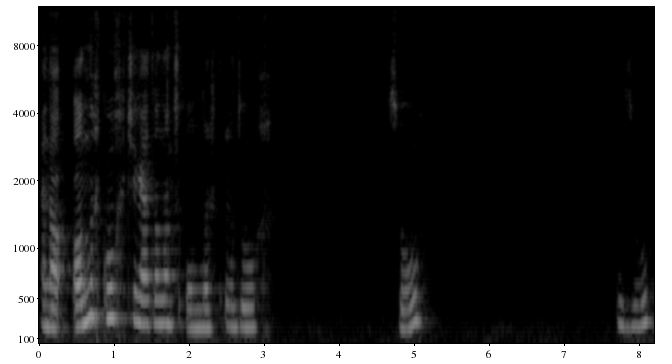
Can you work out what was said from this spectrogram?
En dat ander koordje gaat dan langs onder erdoor. Zo. Zo.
